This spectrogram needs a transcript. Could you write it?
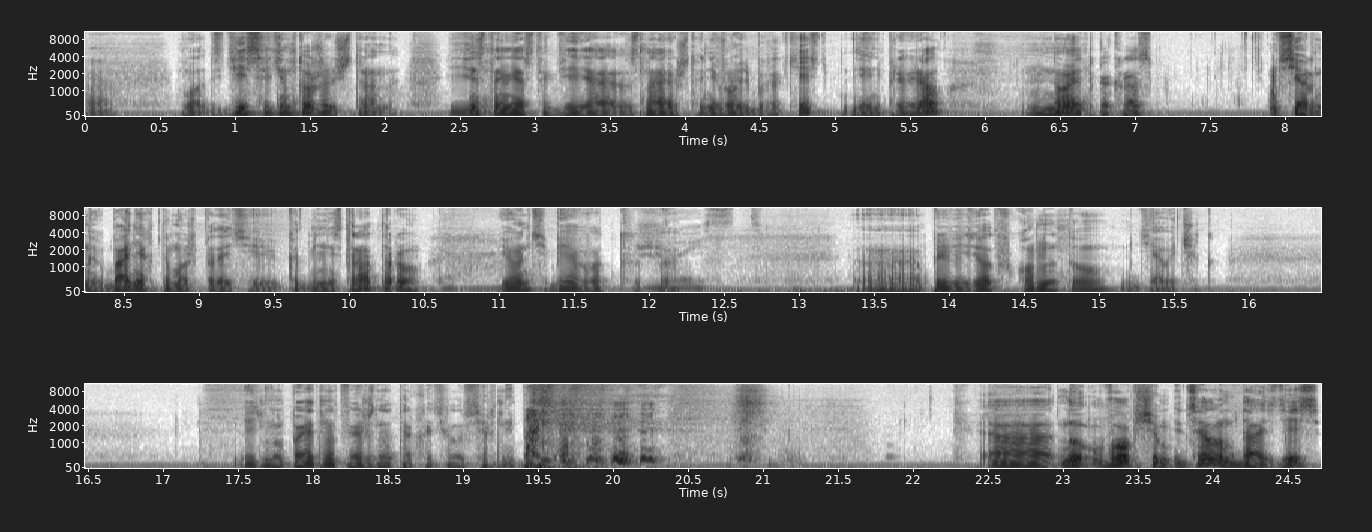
А. Вот, здесь с этим тоже очень странно. Единственное место, где я знаю, что они вроде бы как есть, я не проверял, но это как раз в серных банях ты можешь подойти к администратору, и он тебе вот э, Жесть. Э, приведет в комнату девочек. Видимо, поэтому твоя жена так хотела в серной бане. А, Ну, в общем и целом, да, здесь,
